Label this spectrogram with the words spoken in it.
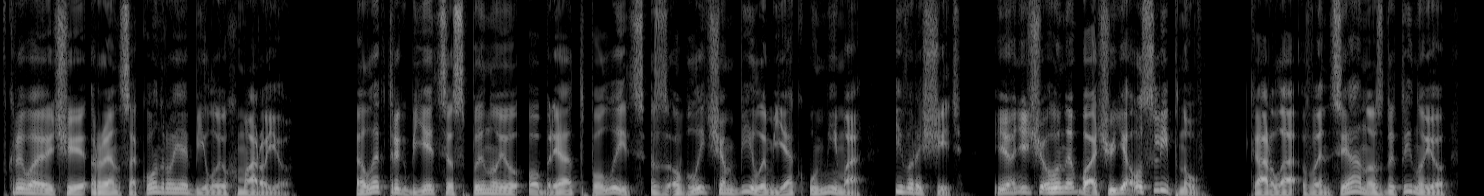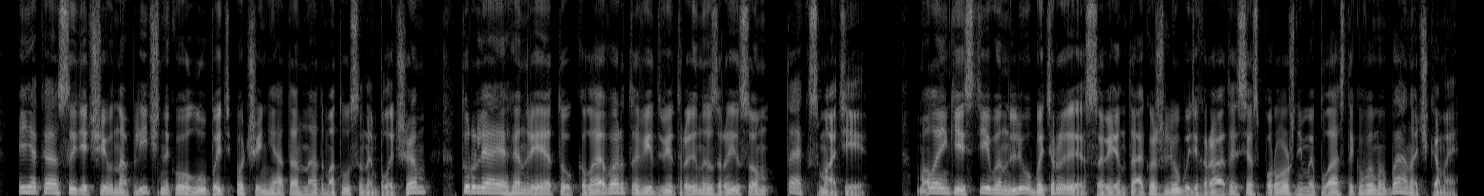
вкриваючи Ренса Конроя білою хмарою. Електрик б'ється спиною обряд полиць з обличчям білим, як у міма, і верещить Я нічого не бачу, я осліпнув. Карла Венціано з дитиною, яка, сидячи в наплічнику, лупить оченята над матусиним плечем, турляє Генрієту Клевард від вітрини з рисом Тексматі. Маленький Стівен любить рис, він також любить гратися з порожніми пластиковими баночками.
